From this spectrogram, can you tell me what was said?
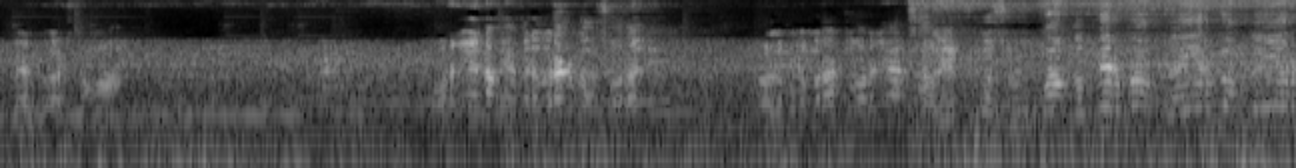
DBR dua setengah suaranya enak ya. Kedengeran nggak suaranya? Kalau kedengeran suaranya salib gua suruh bang geber bang. Bayar bang bayar.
